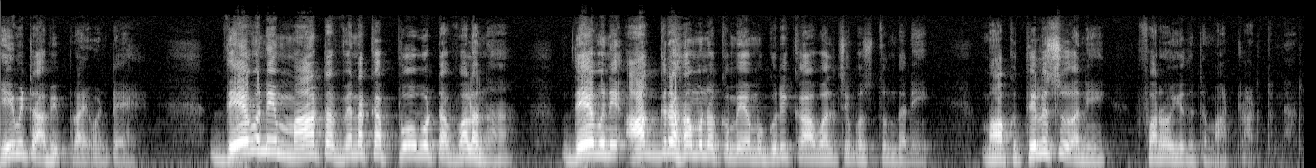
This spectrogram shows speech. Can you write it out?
ఏమిటి అభిప్రాయం అంటే దేవుని మాట వినకపోవుట వలన దేవుని ఆగ్రహమునకు మేము గురి కావాల్సి వస్తుందని మాకు తెలుసు అని ఫరో ఎదుట మాట్లాడుతున్నారు.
